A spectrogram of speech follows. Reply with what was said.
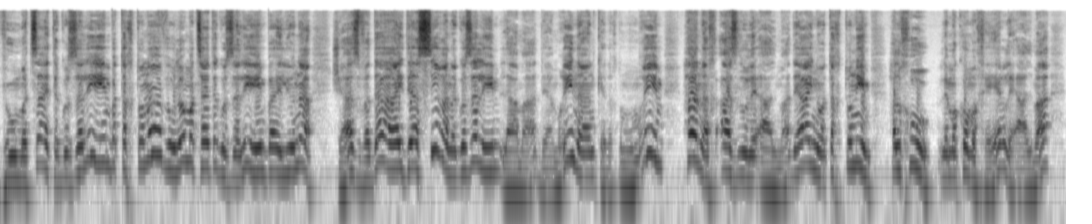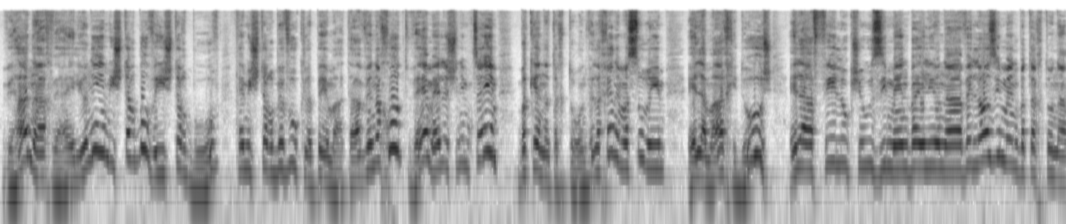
והוא מצא את הגוזלים בתחתונה והוא לא מצא את הגוזלים בעליונה, שאז ודאי דאסירן הגוזלים. למה? דאמרינן, כי אנחנו אומרים, הנח אזלו לעלמא, דהיינו התחתונים הלכו למקום אחר, לעלמא, והנח והעליונים השתרבו והשתרבוב, הם השתרבבו כלפי מטה ונחות, והם אלה שנמצאים בקן התחתון, ולכן הם אסורים. אלא מה החידוש? אלא אפילו כשהוא זימן בעליונה ולא זימן בתחתונה,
